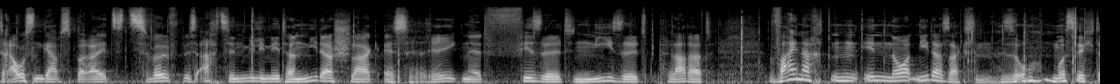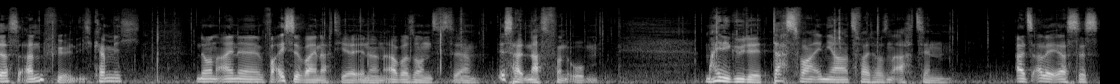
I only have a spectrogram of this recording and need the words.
draußen gab es bereits 12 bis 18 Millimeter Niederschlag, es regnet, fisselt, nieselt, plattert. Weihnachten in Nordniedersachsen, so muss sich das anfühlen. Ich kann mich nur an eine weiße Weihnacht hier erinnern, aber sonst äh, ist halt nass von oben. Meine Güte, das war ein Jahr 2018. Als allererstes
